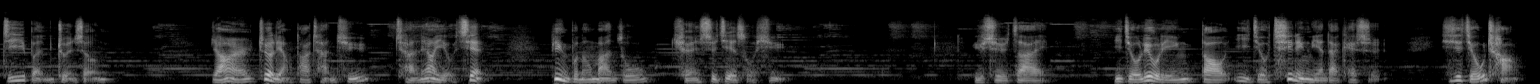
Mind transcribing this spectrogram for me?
基本准绳。然而，这两大产区产量有限，并不能满足全世界所需。于是，在1960到1970年代开始，一些酒厂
